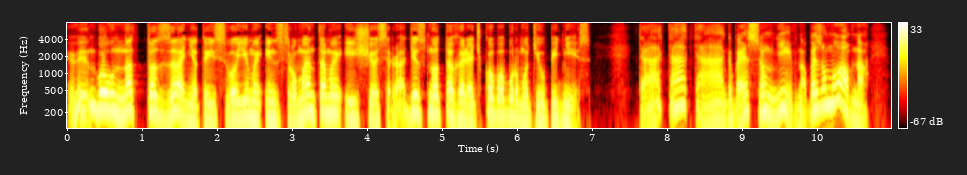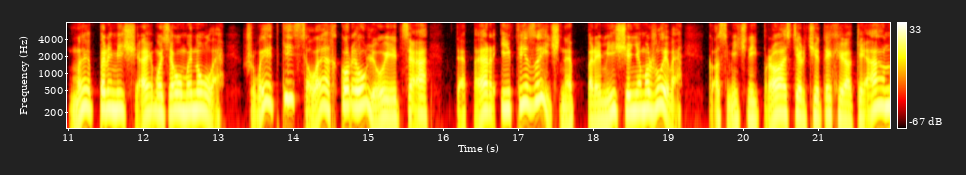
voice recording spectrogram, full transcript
Він був надто зайнятий своїми інструментами і щось радісно та гарячково бурмотів підніс. Так, так, так, безсумнівно, безумовно. Ми переміщаємося у минуле. Швидкість легко регулюється. Тепер і фізичне переміщення можливе. Космічний простір чи Тихий океан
